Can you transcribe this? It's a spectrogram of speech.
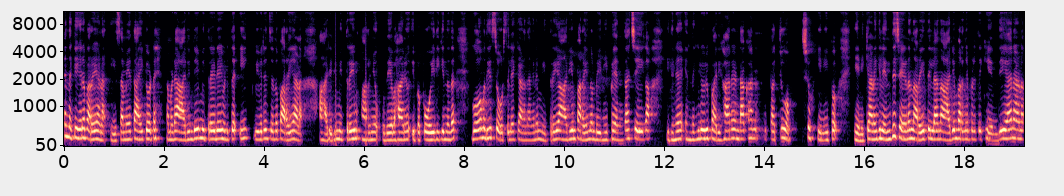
എന്നൊക്കെ ഇങ്ങനെ പറയാണ്. ഈ സമയത്ത് ആയിക്കോട്ടെ നമ്മുടെ ആര്യന്റെയും മിത്രയുടെയും എടുത്ത് ഈ വിവരം ചെന്ന് പറയാണ്. ആര്യനും മിത്രയും അറിഞ്ഞു. ഉദയഭാനു ഇപ്പൊ പോയിരിക്കുന്നത് ഗോമതി സ്റ്റോർസിലേക്കാണെന്ന് അങ്ങനെ മിത്രയും ആര്യം പറയുന്നുണ്ട്. ഇനിയിപ്പോൾ എന്താ ചെയ്യുക? ഇതിന് എന്തെങ്കിലും ഒരു പരിഹാരം ഉണ്ടാക്കാൻ പറ്റുമോ ഷോ ഇനിയിപ്പം എനിക്കാണെങ്കിൽ എന്ത് ചെയ്യണമെന്ന് അറിയത്തില്ല എന്ന് ആര്യം പറഞ്ഞപ്പോഴത്തേക്ക് എന്ത് ചെയ്യാനാണ്?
